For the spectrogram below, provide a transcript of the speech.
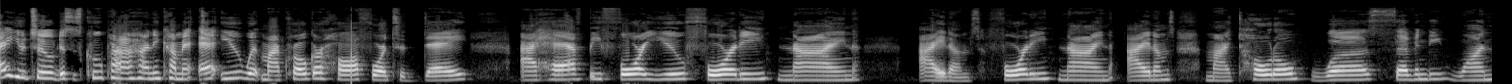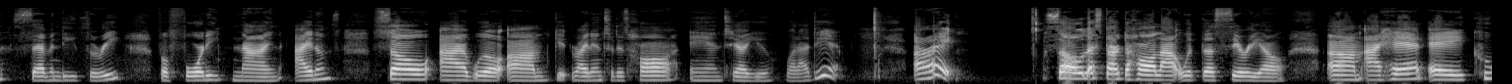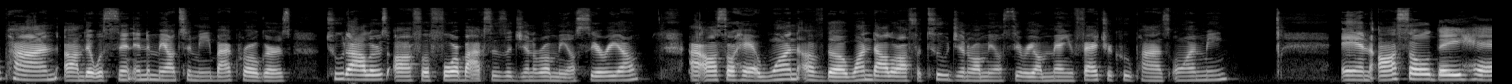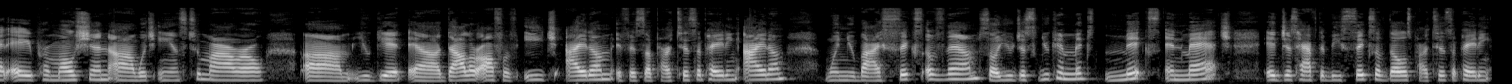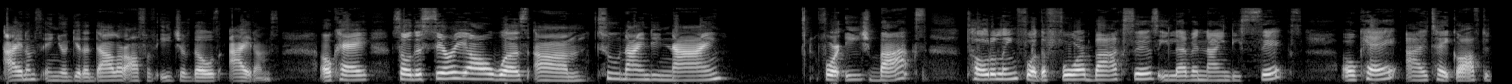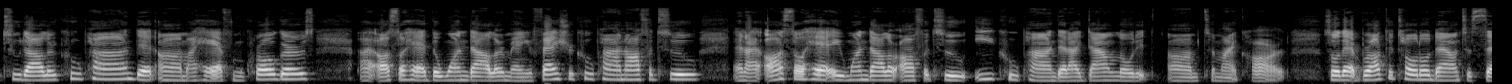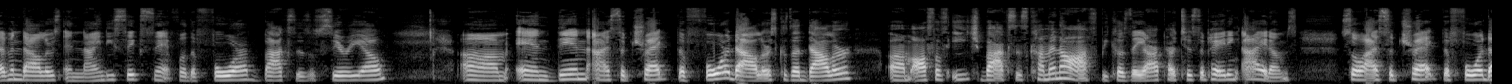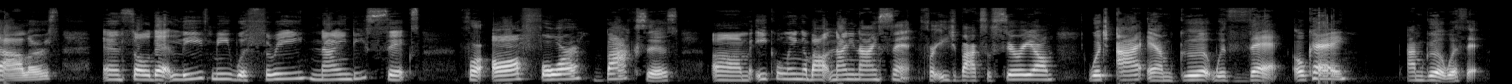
Hey YouTube, this is Coupon Honey coming at you with my Kroger haul for today. I have before you 49 items. 49 items. My total was 71.73 for 49 items. So I will um, get right into this haul and tell you what I did. All right. So let's start the haul out with the cereal. Um, I had a coupon um, that was sent in the mail to me by Kroger's. $2 off of four boxes of General Mills cereal. I also had one of the $1 off of two General Mills cereal manufacturer coupons on me. And also, they had a promotion uh, which ends tomorrow. Um, you get a dollar off of each item if it's a participating item when you buy six of them. So you just you can mix mix and match. It just have to be six of those participating items, and you'll get a dollar off of each of those items. Okay, so the cereal was um, two ninety nine for each box, totaling for the four boxes eleven ninety six. Okay, I take off the $2 coupon that um, I had from Kroger's. I also had the $1 manufacturer coupon offer too. And I also had a $1 offer to e-coupon that I downloaded um, to my card. So that brought the total down to $7.96 for the four boxes of cereal. Um, and then I subtract the $4 because a dollar um, off of each box is coming off because they are participating items. So I subtract the $4 and so that leaves me with $3.96 for all four boxes um, equaling about 99 cents for each box of cereal which I am good with that okay? I'm good with it.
